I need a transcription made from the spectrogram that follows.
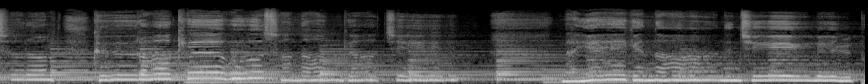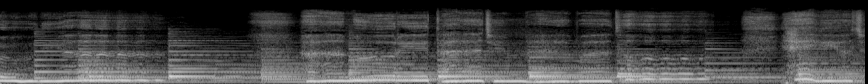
것처럼 그렇게 웃어 넘겼지. 나에게 너는 짐일 뿐이야. 아무리 다짐해봐도 헤어져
